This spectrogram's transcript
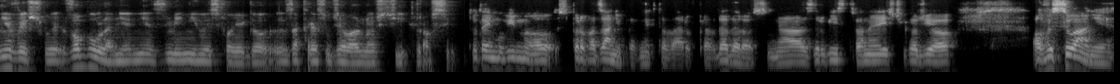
nie wyszły, w ogóle nie, nie zmieniły swojego zakresu działalności Rosji. Tutaj mówimy o sprowadzaniu pewnych towarów, prawda, do Rosji. No, a z drugiej strony, jeśli chodzi o o wysyłanie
